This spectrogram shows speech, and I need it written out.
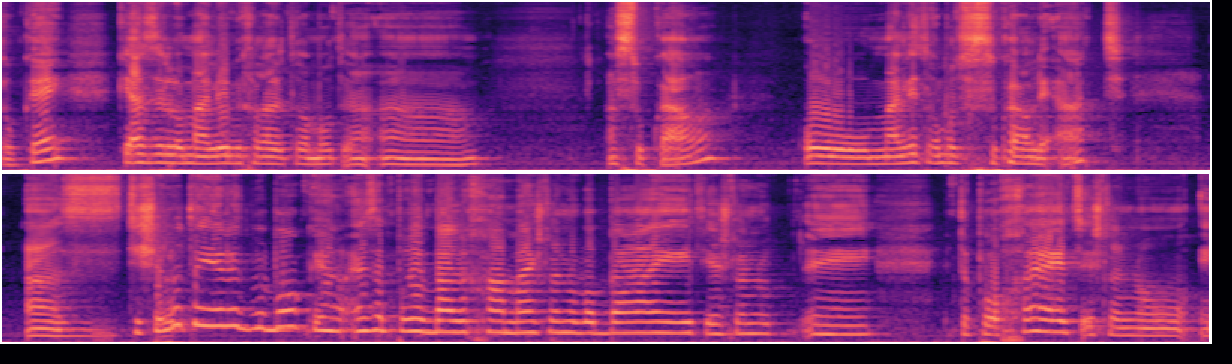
אוקיי? כי אז זה לא מעלה בכלל את רמות הסוכר, או מעלה את רמות הסוכר לאט. אז תשאלו את הילד בבוקר, איזה פרי בא לך, מה יש לנו בבית, יש לנו... אה, תפוח עץ, יש לנו, אה,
